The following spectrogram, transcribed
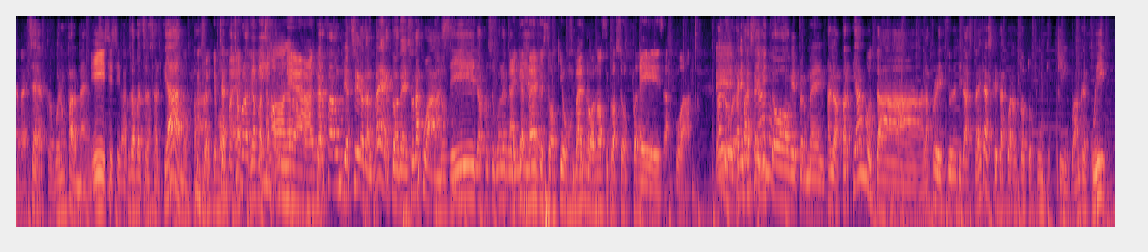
Eh beh, certo, vuoi non far Memphis? Sì, sì, sì. Ma cosa facciamo? Saltiamo? Fa. Saltiamo cioè, facciamo la divisa no, no, per fare un piacere ad Alberto adesso, da quando? Ma sì, dopo se vuole venire. Dai che Memphis ho anch'io un bel pronostico a sorpresa qua. Allora, 36 partiamo, vittorie per me. Allora, partiamo dalla proiezione di Las Vegas che è da 48.5. Anche qui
